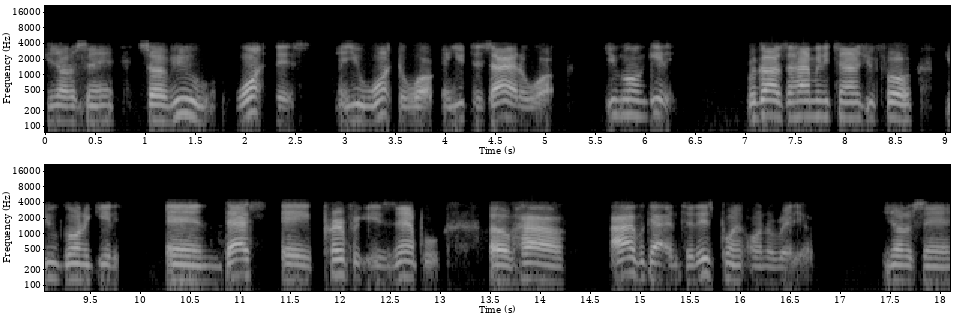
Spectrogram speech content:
you know what I'm saying? So if you want this and you want to walk and you desire to walk, you're gonna get it. Regardless of how many times you fall, you're gonna get it. And that's a perfect example of how I've gotten to this point on the radio. You know what I'm saying?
